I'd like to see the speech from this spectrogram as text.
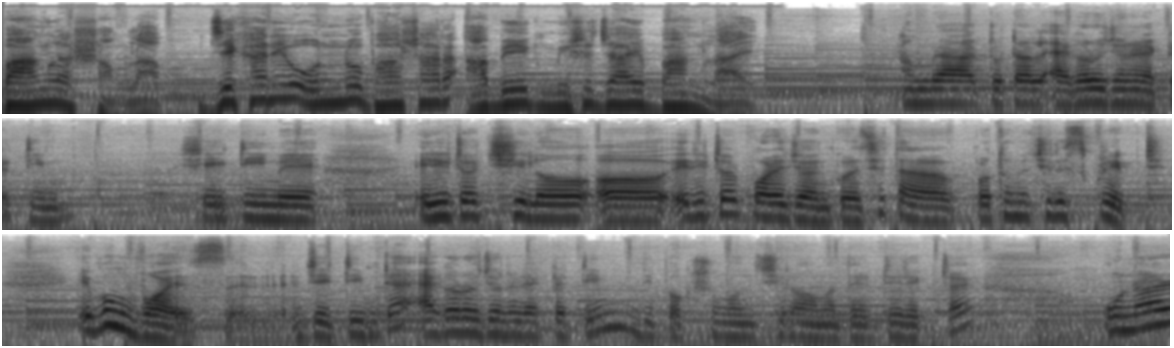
বাংলা সংলাপ, যেখানে অন্য ভাষার আবেগ মিশে যায় বাংলায়। আমরা টোটাল এগারো জনের একটা টিম। সেই টিমে এডিটর ছিল এডিটর পরে জয়েন করেছে, তার প্রথমে ছিল স্ক্রিপ্ট এবং ভয়েসের যে টিমটা, এগারো জনের একটা টিম। দীপক সুমন ছিল আমাদের ডিরেক্টর। ওনার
